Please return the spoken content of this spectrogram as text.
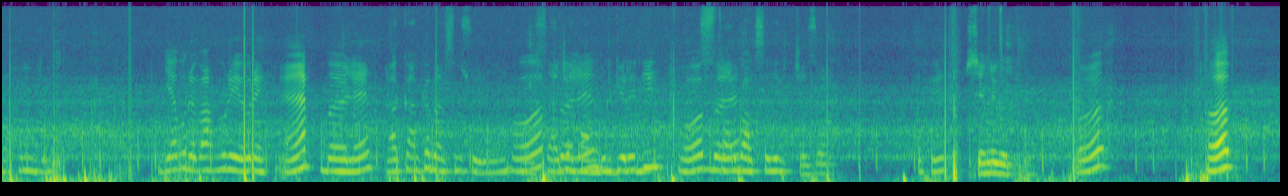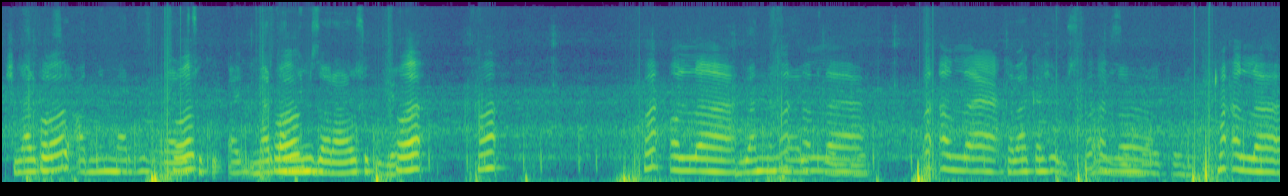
Bakamayacağım. Gel buraya bak buraya buraya hep böyle Ha kanka ben sana söyleyeyim. Hop, Sadece böyle. hamburgere değil hop böyle Starbucks'a da gideceğiz ha. Okey. Seni de götürüyor. hop hop Şimdi arkadaşlar annem Mert'i zarara Hop. sokuyor. Ay, Mert Hop. annemi zarara sokacak. hop hop hop Allah Bu annem Hop, Allah. hop Allah Tabii arkadaşlar bu sınav Allah. hop Allah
